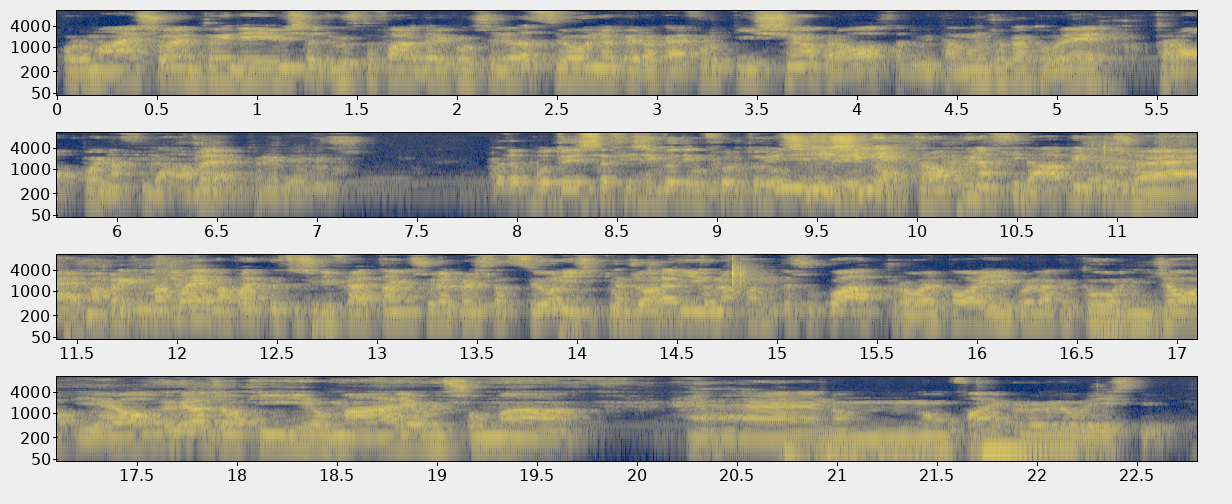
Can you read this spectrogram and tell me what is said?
ormai su Anthony Davis è giusto fare delle considerazioni, è vero che è fortissimo, però sta diventando un giocatore troppo inaffidabile Anthony Davis. Ma dal punto di vista fisico di infortuni, Sì, sì, è troppo inaffidabile. Cioè, ma, perché- ma poi, ma poi questo si riflette anche sulle prestazioni. Se tu Eh, giochi certo. una partita su quattro e poi quella che torni giochi, è ovvio che la giochi o male o insomma eh, non, non fai quello che dovresti.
